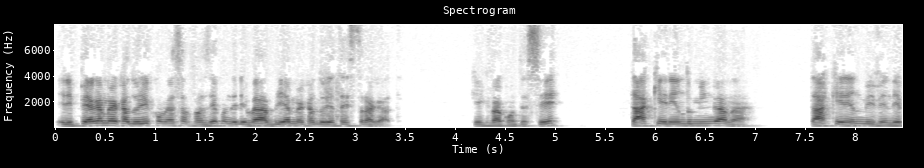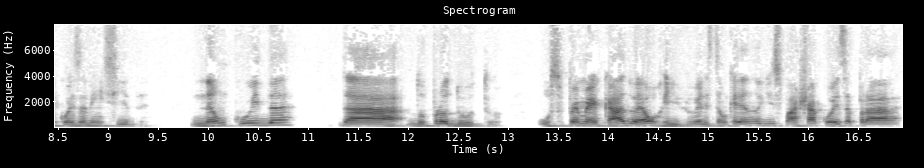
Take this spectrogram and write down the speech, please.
Ele pega a mercadoria e começa a fazer, quando ele vai abrir, a mercadoria está estragada. O que, que vai acontecer? Tá querendo me enganar. Tá querendo me vender coisa vencida. Não cuida da, do produto. O supermercado é horrível. Eles estão querendo despachar coisa para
